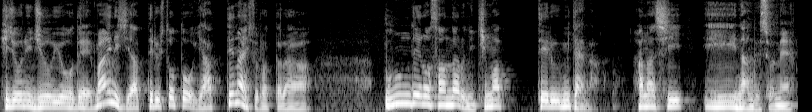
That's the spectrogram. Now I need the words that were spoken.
非常に重要で、毎日やってる人とやってない人だったら、運命の差になるに決まってるみたいな話なんですよね。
